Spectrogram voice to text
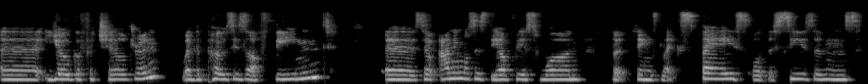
uh, yoga for children where the poses are themed. Uh, so animals is the obvious one, but things like space or the seasons,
